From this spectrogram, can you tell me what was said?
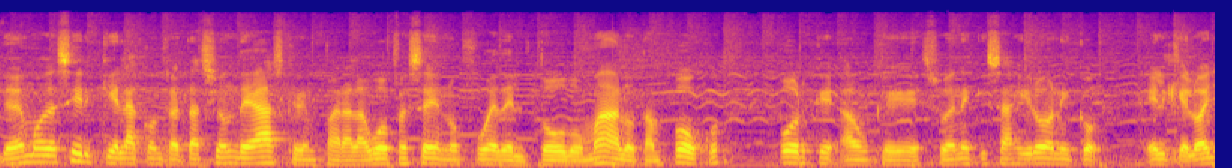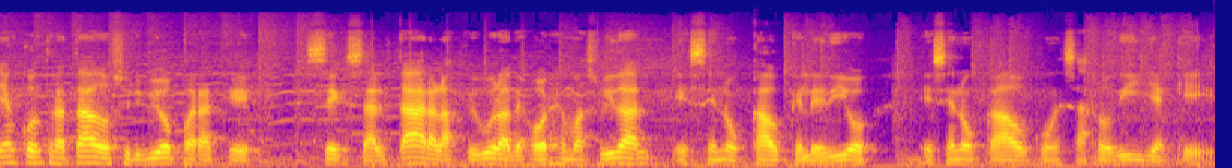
Debemos decir que la contratación de Askren para la UFC no fue del todo malo tampoco, porque aunque suene quizás irónico, el que lo hayan contratado sirvió para que se exaltara la figura de Jorge Masvidal, ese knockout que le dio, ese knockout con esa rodilla que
